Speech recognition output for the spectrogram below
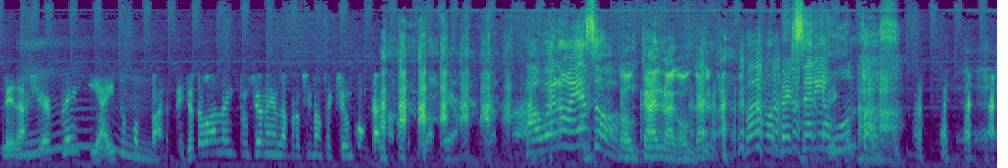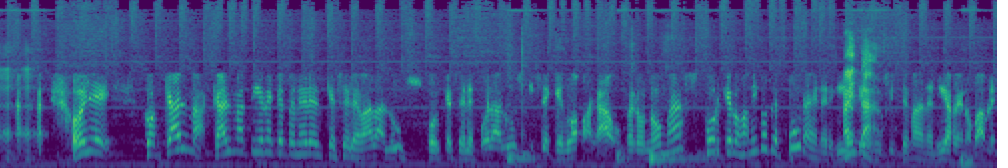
Le das Share Play y ahí tú Mm. compartes. Yo te voy a dar las instrucciones en la próxima sección con calma. para que tú las veas. Está bueno eso. Con calma, con calma. Podemos ver series juntos. Oye, con calma, calma tiene que tener el que se le va la luz, porque se le fue la luz y se quedó apagado, pero no más, porque los amigos de Pura Energía tienen un sistema de energía renovable.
